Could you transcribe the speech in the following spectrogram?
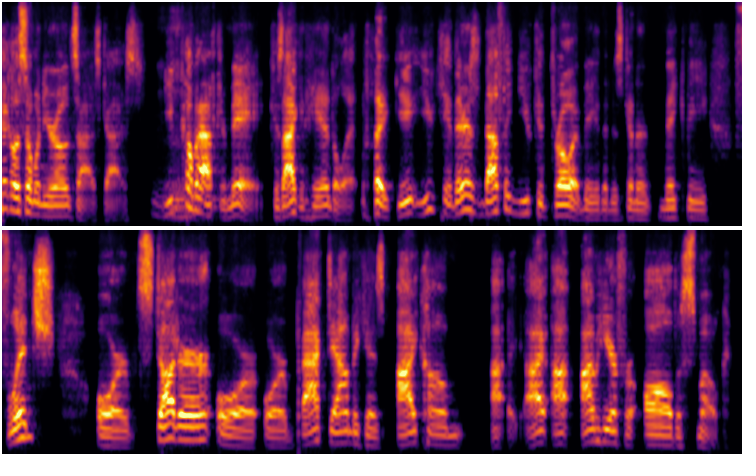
pick on someone your own size, guys. You mm-hmm. come after me because I can handle it. Like you, you can. There's nothing you can throw at me that is going to make me flinch or stutter or or back down because I come. I, I, I am here for all the smoke.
